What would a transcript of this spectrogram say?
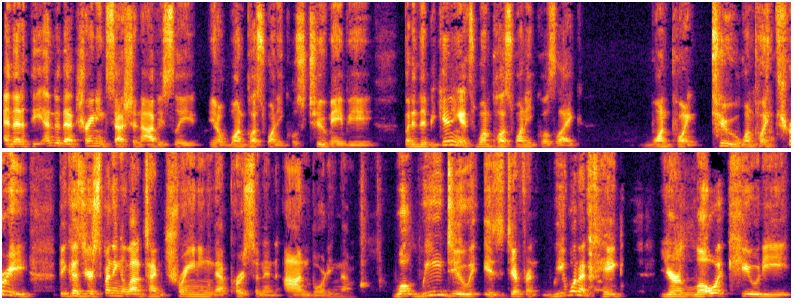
And then at the end of that training session, obviously, you know, one plus one equals two, maybe. But in the beginning, it's one plus one equals like 1.2, 1.3, because you're spending a lot of time training that person and onboarding them. What we do is different. We want to take your low acuity,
